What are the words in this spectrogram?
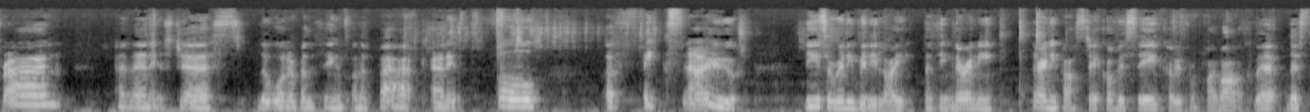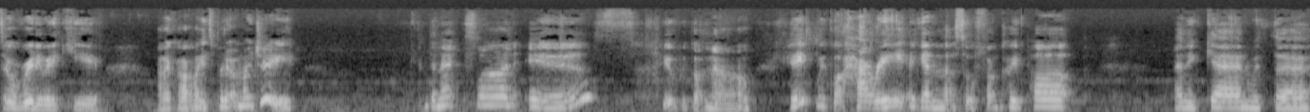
front, and then it's just the Warner Brother things on the back, and it's full of fake snow. These are really, really light. I think they're only they're only plastic, obviously, coming from Primark, but they're still really, really cute. And I can't wait to put it on my tree. The next one is, who have we got now? Okay, we've got Harry, again, that sort of Funko Pop. And again, with the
